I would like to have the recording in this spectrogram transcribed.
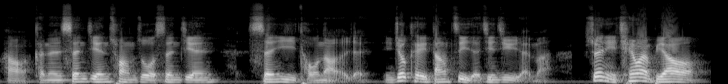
好，可能身兼创作、身兼生意头脑的人，你就可以当自己的经纪人嘛。所以，你千万不要。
